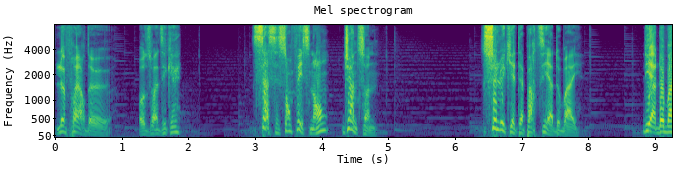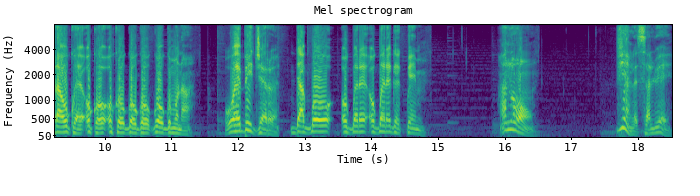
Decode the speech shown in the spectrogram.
le frère de Ozwadike. Ça, c'est son fils, non Johnson. Celui qui était parti à Dubaï. Dia dobara oko oko go go go gomona. Webi dagbo ogbere ogbere. Allons, viens le saluer.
